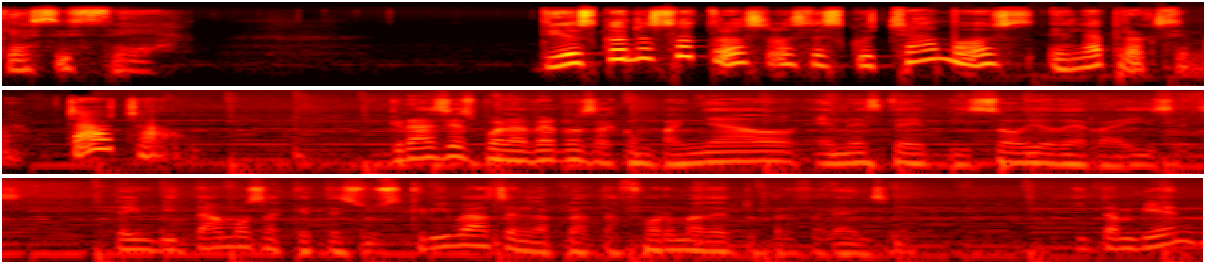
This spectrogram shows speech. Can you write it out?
Que así sea. Dios con nosotros, nos escuchamos en la próxima. Chao, chao. Gracias por habernos acompañado en este episodio de Raíces. Te invitamos a que te suscribas en la plataforma de tu preferencia y también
